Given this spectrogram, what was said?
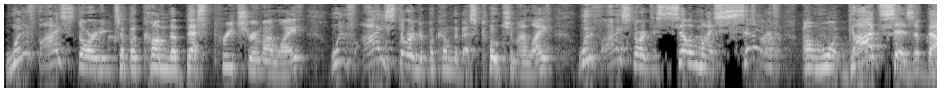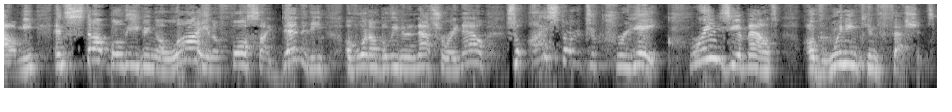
What if I started to become the best preacher in my life? What if I started to become the best coach in my life? What if I started to sell myself on what God says about me and stop believing a lie and a false identity of what I'm believing in natural right now? So I started to create crazy amounts of winning confessions.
